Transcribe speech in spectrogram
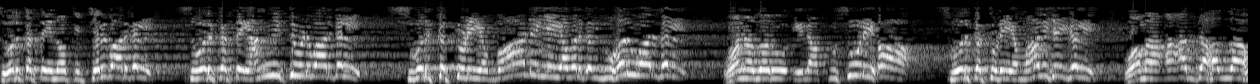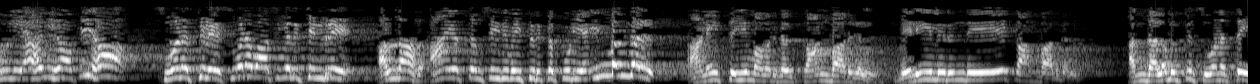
சுவர்க்கத்தை நோக்கி செல்வார்கள் சுவர்க்கத்தை அன்னித்து விடுவார்கள் சுவர்க்கத்துடைய வாடையை அவர்கள் நுகர்வார்கள். சுவர்க்கத்துடைய மாளிகைகள். சுவனத்திலே சுவனவாசிகளுக்கென்று அல்லாஹ் ஆயத்தம் செய்து வைத்திருக்கக்கூடிய இன்பங்கள் அனைத்தையும் அவர்கள் காண்பார்கள். வெளியிலிருந்தே காண்பார்கள். அந்த அளவுக்கு சுவனத்தை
